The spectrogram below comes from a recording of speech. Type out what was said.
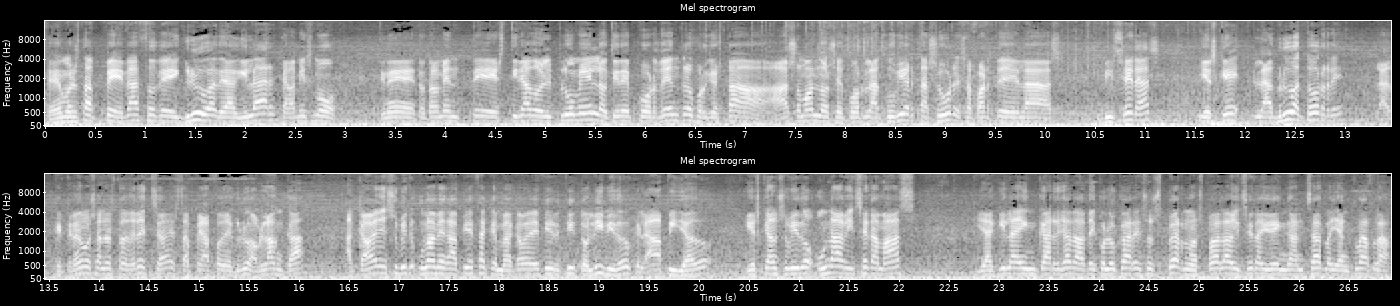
Tenemos esta pedazo de grúa de Aguilar, que ahora mismo tiene totalmente estirado el plume, lo tiene por dentro porque está asomándose por la cubierta sur, esa parte de las viseras. Y es que la grúa torre, la que tenemos a nuestra derecha, esta pedazo de grúa blanca, acaba de subir una mega pieza que me acaba de decir Tito Lívido, que la ha pillado. Y es que han subido una visera más y aquí la encargada de colocar esos pernos para la visera y de engancharla y anclarla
